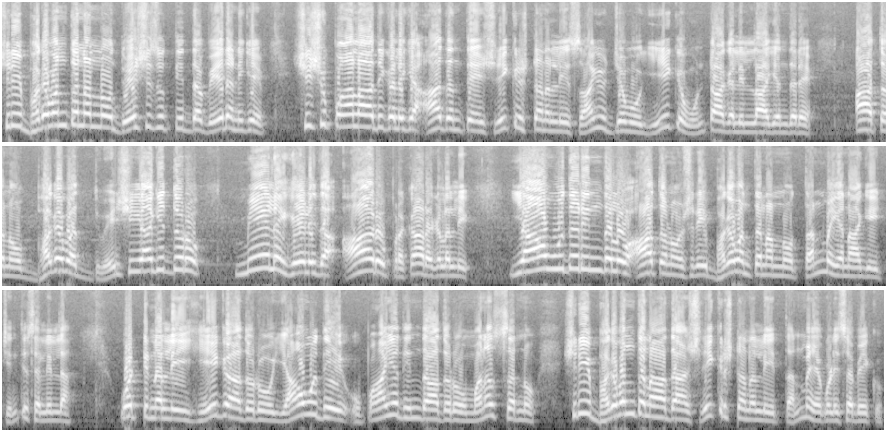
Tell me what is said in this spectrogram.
ಶ್ರೀ ಭಗವಂತನನ್ನು ದ್ವೇಷಿಸುತ್ತಿದ್ದ ವೇದನಿಗೆ ಶಿಶುಪಾಲಾದಿಗಳಿಗೆ ಆದಂತೆ ಶ್ರೀಕೃಷ್ಣನಲ್ಲಿ ಸಾಯುಜ್ಯವು ಏಕೆ ಉಂಟಾಗಲಿಲ್ಲ ಎಂದರೆ ಆತನು ಭಗವದ್ವೇಷಿಯಾಗಿದ್ದರೂ ಮೇಲೆ ಹೇಳಿದ ಆರು ಪ್ರಕಾರಗಳಲ್ಲಿ ಯಾವುದರಿಂದಲೂ ಆತನು ಶ್ರೀ ಭಗವಂತನನ್ನು ತನ್ಮಯನಾಗಿ ಚಿಂತಿಸಲಿಲ್ಲ. ಒಟ್ಟಿನಲ್ಲಿ ಹೇಗಾದರೂ ಯಾವುದೇ ಉಪಾಯದಿಂದಾದರೂ ಮನಸ್ಸನ್ನು ಶ್ರೀ ಭಗವಂತನಾದ ಶ್ರೀಕೃಷ್ಣನಲ್ಲಿ ತನ್ಮಯಗೊಳಿಸಬೇಕು.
